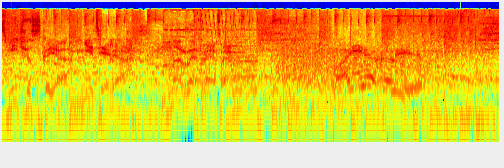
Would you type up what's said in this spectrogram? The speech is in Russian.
Космическая неделя на Ретро-ФМ. Поехали!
